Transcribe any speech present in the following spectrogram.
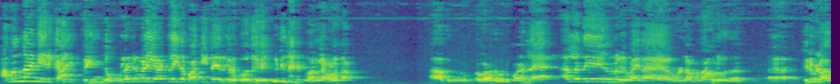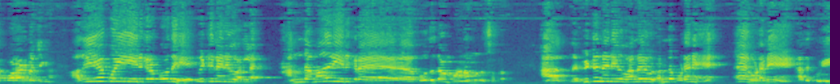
அவன் தான் இங்க இருக்கான். இப்ப இந்த உலக விளையாட்டுல இதை பார்த்துக்கிட்டே இருக்கிற போது வீட்டு எனக்கு வரல அவ்வளவுதான். அதாவது ஒரு அதாவது ஒரு குழந்தை அல்லது ஒரு வயதா உள்ளவங்க தான் ஒரு திருவிழாவுக்கு போறாங்கன்னு வச்சுக்கலாம். அதையே போய் இருக்கிற போது வீட்டு நினைவு வரல. அந்த மாதிரி இருக்கிற போதுதான் மனம்னு சொல்றோம். அந்த வீட்டு நினைவு வந்து வந்த உடனே உடனே அதுக்குரிய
